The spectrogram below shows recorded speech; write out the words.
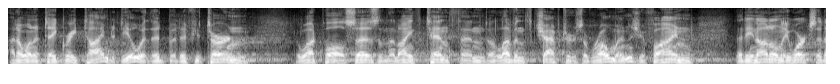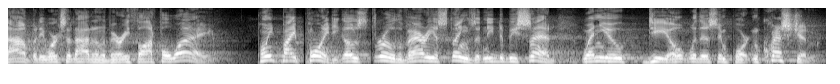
I don't want to take great time to deal with it, but if you turn to what Paul says in the ninth, 10th, and 11th chapters of Romans, you find that he not only works it out, but he works it out in a very thoughtful way. Point by point, he goes through the various things that need to be said when you deal with this important question.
